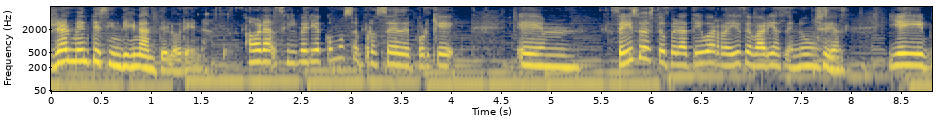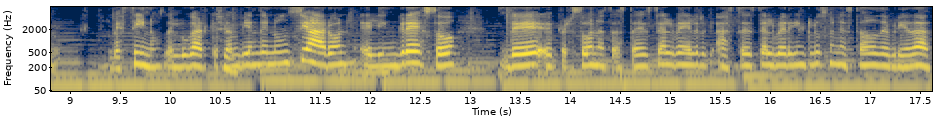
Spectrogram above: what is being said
Realmente es indignante, Lorena. Ahora, Silveria, ¿cómo se procede? Porque em, se hizo este operativo a raíz de varias denuncias y hay vecinos del lugar que también denunciaron el ingreso de eh, personas hasta este, albergue, hasta este albergue, incluso en estado de ebriedad.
